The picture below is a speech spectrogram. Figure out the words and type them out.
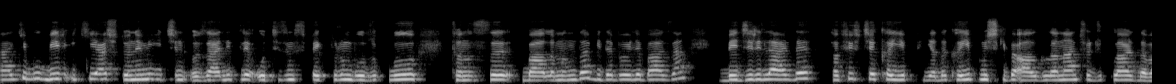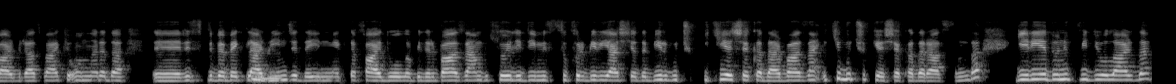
Belki bu 1-2 yaş dönemi için özellikle otizm spektrum bozukluğu tanısı bağlamında bir de böyle bazen becerilerde hafifçe kayıp ya da kayıpmış gibi algılanan çocuklar da var biraz. Belki onlara da e, riskli bebekler deyince değinmekte fayda olabilir. Bazen bu söylediğimiz 0-1 yaş ya da 1,5-2 yaşa kadar bazen 2,5 yaşa kadar aslında geriye dönük videolarda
